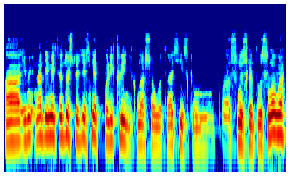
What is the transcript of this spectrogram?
А, и, надо иметь в виду, что здесь нет поликлиник в нашем вот, российском э, смысле этого слова.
